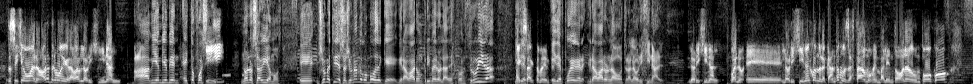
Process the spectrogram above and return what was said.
Entonces dijimos, bueno, ahora tenemos que grabar la original. Ah, bien, bien, bien. Esto fue así. No lo sabíamos. Eh, yo me estoy desayunando con vos de que grabaron primero la desconstruida. Y Exactamente. y después grabaron la otra, la original. La original. Bueno, la original cuando la cantamos ya estábamos envalentonados un poco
